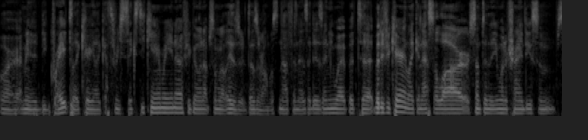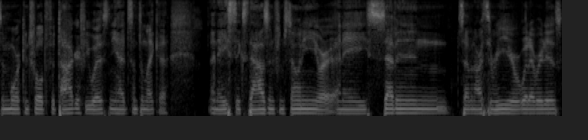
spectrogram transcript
or I mean, it'd be great to like carry like a 360 camera, you know, if you're going up somewhere. Those are those are almost nothing as it is anyway. But uh, but if you're carrying like an SLR or something that you want to try and do some some more controlled photography with, and you had something like a an A6000 from Sony or an A7 7R3 or whatever it is,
